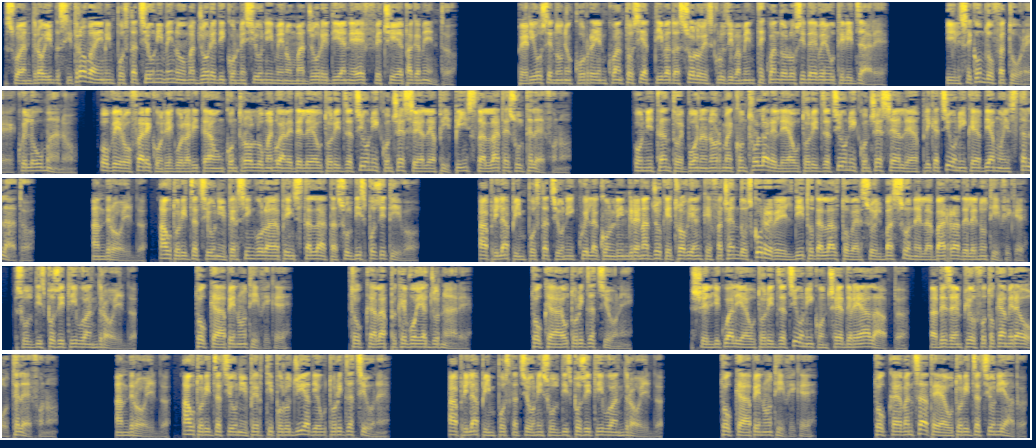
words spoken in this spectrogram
Su Android si trova in impostazioni meno maggiore di connessioni meno maggiore di NFC e pagamento. Per iOS non occorre in quanto si attiva da solo esclusivamente quando lo si deve utilizzare. Il secondo fattore è quello umano, ovvero fare con regolarità un controllo manuale delle autorizzazioni concesse alle app installate sul telefono. Ogni tanto è buona norma controllare le autorizzazioni concesse alle applicazioni che abbiamo installato. Android, autorizzazioni per singola app installata sul dispositivo. Apri l'app impostazioni quella con l'ingranaggio che trovi anche facendo scorrere il dito dall'alto verso il basso nella barra delle notifiche, sul dispositivo Android. Tocca app notifiche. Tocca l'app che vuoi aggiornare. Tocca autorizzazioni. Scegli quali autorizzazioni concedere all'app, ad esempio fotocamera o telefono. Android, autorizzazioni per tipologia di autorizzazione. Apri l'app impostazioni sul dispositivo Android. Tocca app notifiche. Tocca avanzate autorizzazioni app.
